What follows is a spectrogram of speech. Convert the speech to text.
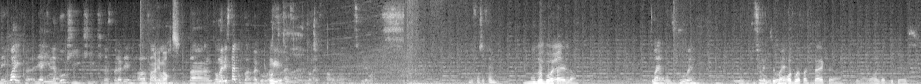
Mais wipe, il y a une labo qui, qui, qui va se balader. Oh, Enfin, Elle est morte. Ben, on a les stacks ou pas Bah, go. Oui, ouais, oui. Pardon, excusez-moi. Défonce. Bobo là. Ouais, bon, du coup, ouais. Donc, Du coup, si on a ouais. on reboit pas de. Euh, on va DPS.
